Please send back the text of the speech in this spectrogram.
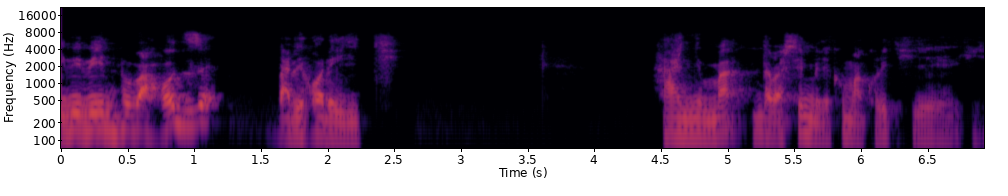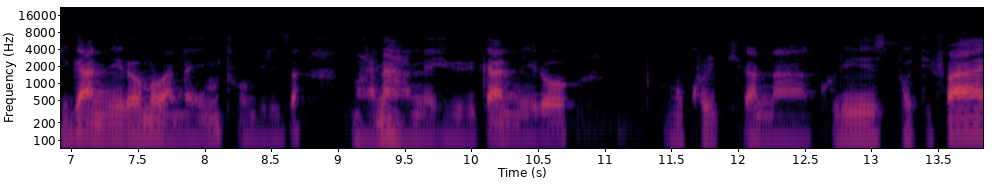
ibi bintu bahoze babihoreye iki? Hanyuma ndabashimire ko mwakurikiye iki kiganiro mubandanye mutwumviriza muhanahane ibi biganiro mukurikirana kuri spotify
